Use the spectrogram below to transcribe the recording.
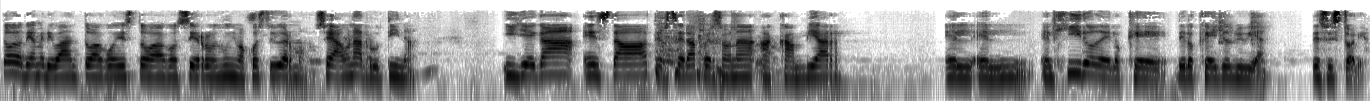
todos los días me levanto, hago esto, hago, cierro, me acuesto y duermo. O sea, una rutina. Y llega esta tercera persona a cambiar el, el- el giro de lo que, de lo que ellos vivían, de su historia.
